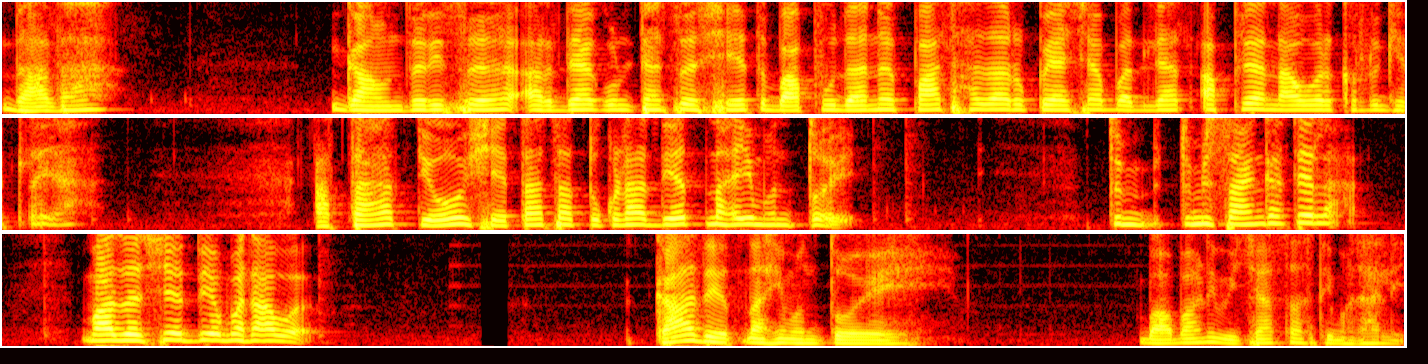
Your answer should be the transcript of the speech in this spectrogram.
दादा गावंदरीचं अर्ध्या गुंठ्याचं शेत बापूदानं पाच हजार रुपयाच्या बदल्यात आपल्या नावावर करून घेतलं या. आता त्यो शेताचा तुकडा देत नाही म्हणतोय. तुम तुम्ही सांगा त्याला माझं शेत दे म्हणावं. का देत नाही म्हणतोय? बाबाने विचारताच ती म्हणाली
